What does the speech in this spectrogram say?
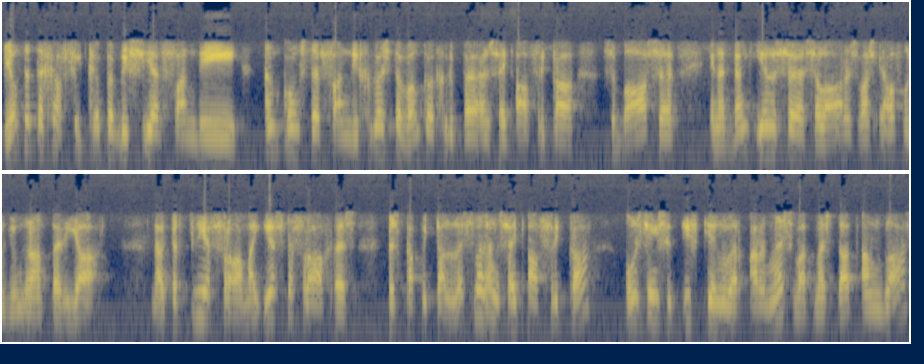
Beeld het 'n grafiek gepubliseer van die inkomste van die grootste winkelgroepe in Suid-Afrika se base en ek dink een se salaris was 11 miljoen rand per jaar. Nou ter twee vrae. My eerste vraag is is kapitalisme in Suid-Afrika onsensitief teenoor armes wat misdaad aanblaas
